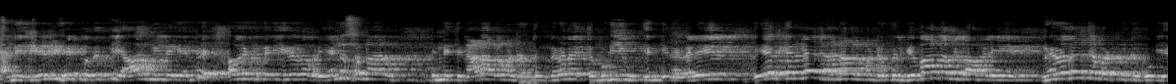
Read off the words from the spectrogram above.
தன்னை கேள்வி கேட்பதற்கு யாரும் இல்லை என்று அவருக்கு தெரிகிறது. அவர் என்ன சொன்னாலும் இன்னைக்கு நாடாளுமன்றத்தில் நிறைவேற்ற முடியும் என்கிற நிலையில் ஏற்கனவே நாடாளுமன்றத்தில் விவாதம் இல்லாமலேயே நிறைவேற்றப்பட்டிருக்கக்கூடிய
